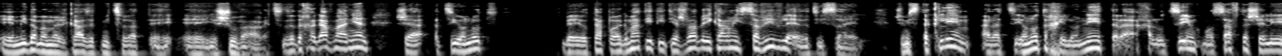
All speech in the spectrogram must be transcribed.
העמידה במרכז את מצוות יישוב הארץ. זה דרך אגב מעניין שהציונות בהיותה פרגמטית התיישבה בעיקר מסביב לארץ ישראל. כשמסתכלים על הציונות החילונית, על החלוצים כמו סבתא שלי,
